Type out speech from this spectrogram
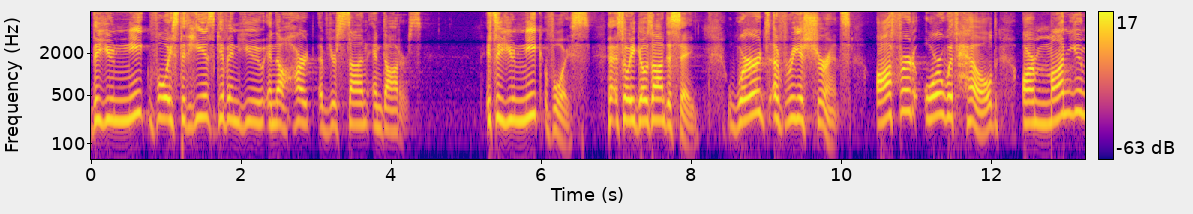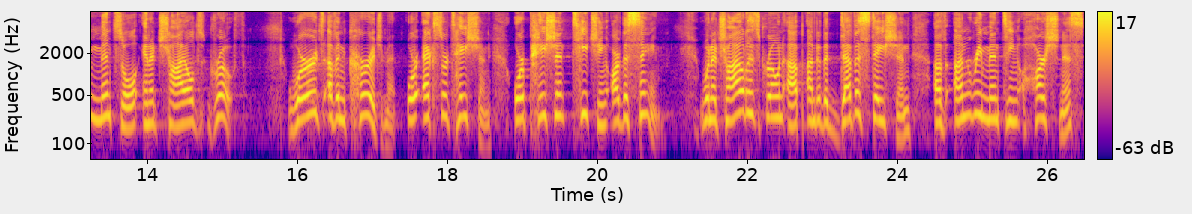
the unique voice that He has given you in the heart of your son and daughters. It's a unique voice. So he goes on to say, words of reassurance, offered or withheld, are monumental in a child's growth. Words of encouragement or exhortation or patient teaching are the same. When a child has grown up under the devastation of unremitting harshness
